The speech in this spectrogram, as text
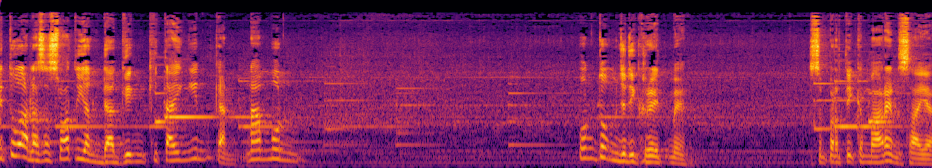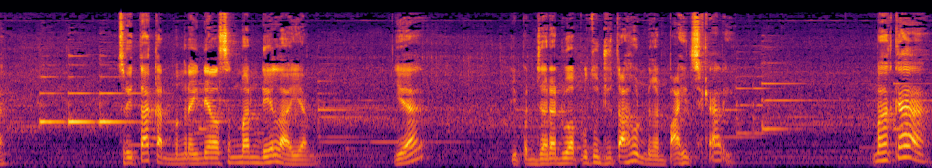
itu adalah sesuatu yang daging kita inginkan. Namun, untuk menjadi great man, seperti kemarin saya ceritakan mengenai Nelson Mandela yang ya di penjara 27 tahun dengan pahit sekali. Maka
